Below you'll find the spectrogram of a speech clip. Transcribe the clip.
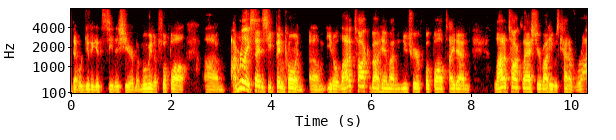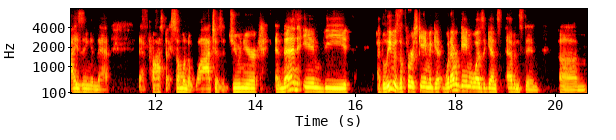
that we're going to get to see this year. But moving to football, um, I'm really excited to see Finn Cohen. Um, you know, a lot of talk about him on New Trier football tight end. A lot of talk last year about he was kind of rising in that that prospect, someone to watch as a junior. And then in the, I believe it was the first game against whatever game it was against Evanston. Um,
